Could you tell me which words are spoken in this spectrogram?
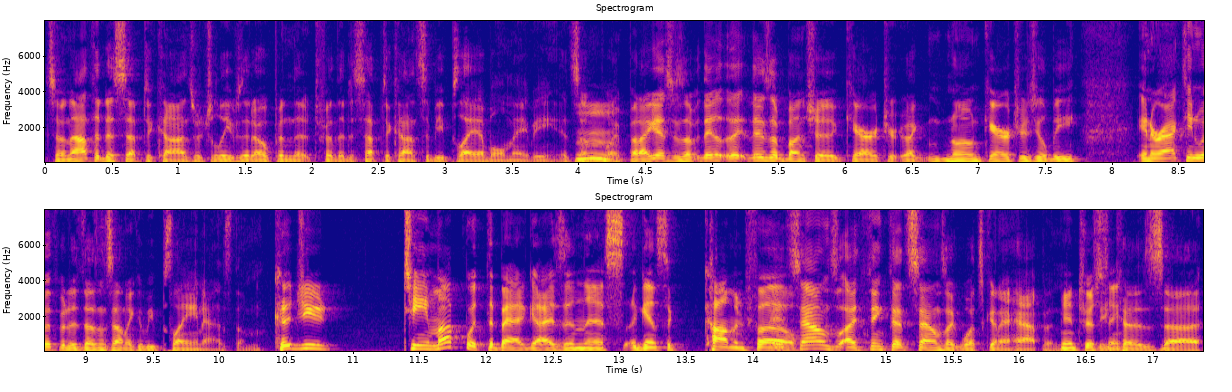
so not the Decepticons, which leaves it open that, for the Decepticons to be playable maybe at some point. But I guess there's a, there- there's a bunch of character like known characters you'll be interacting with, but it doesn't sound like you'll be playing as them. Could you team up with the bad guys in this against a common foe? It sounds. I think that sounds like what's going to happen. Interesting. because uh,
